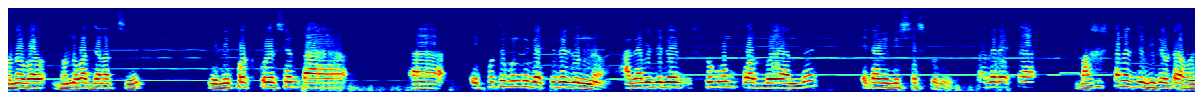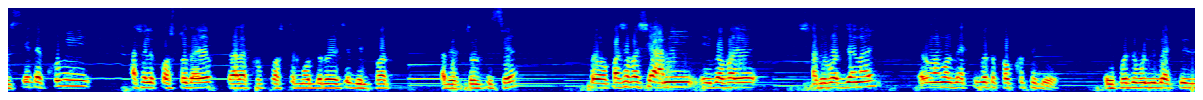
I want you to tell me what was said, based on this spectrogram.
ধন্যবাদ ধন্যবাদ জানাচ্ছি। যে রিপোর্ট করেছেন তা এই প্রতিবন্ধী ব্যক্তিদের জন্য আগামী দিনের সুগম পথ বয়ে আনবে, এটা আমি বিশ্বাস করি। তাদের একটা বাসস্থানের যে ভিডিওটা হয়েছে, এটা খুবই আসলে কষ্টদায়ক। তারা খুব কষ্টের মধ্যে রয়েছে, দিনপথ তাদের চলতেছে। তো পাশাপাশি আমি এই ব্যাপারে সাধুবাদ জানাই। এবং আমার ব্যক্তিগত পক্ষ থেকে এই প্রতিবন্ধী ব্যক্তির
